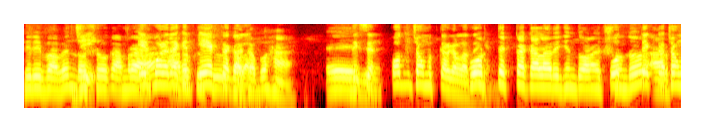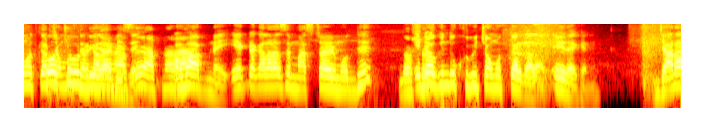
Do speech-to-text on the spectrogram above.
ফ্রি পাবেন দর্শক আমরা এরপরে দেখেন এই একটা। দেখাবো। হ্যাঁ দেখছেন কত চমৎকার কালার দেখেন। প্রত্যেকটা কালারে কিন্তু অনেক সুন্দর প্রত্যেকটা চমৎকার চমৎকার কালার ডিজাইন আছে আপনারা অভাব নাই। এই একটা কালার আছে মাস্টারের মধ্যে। এটাও কিন্তু খুবই চমৎকার কালার এই দেখেন যারা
